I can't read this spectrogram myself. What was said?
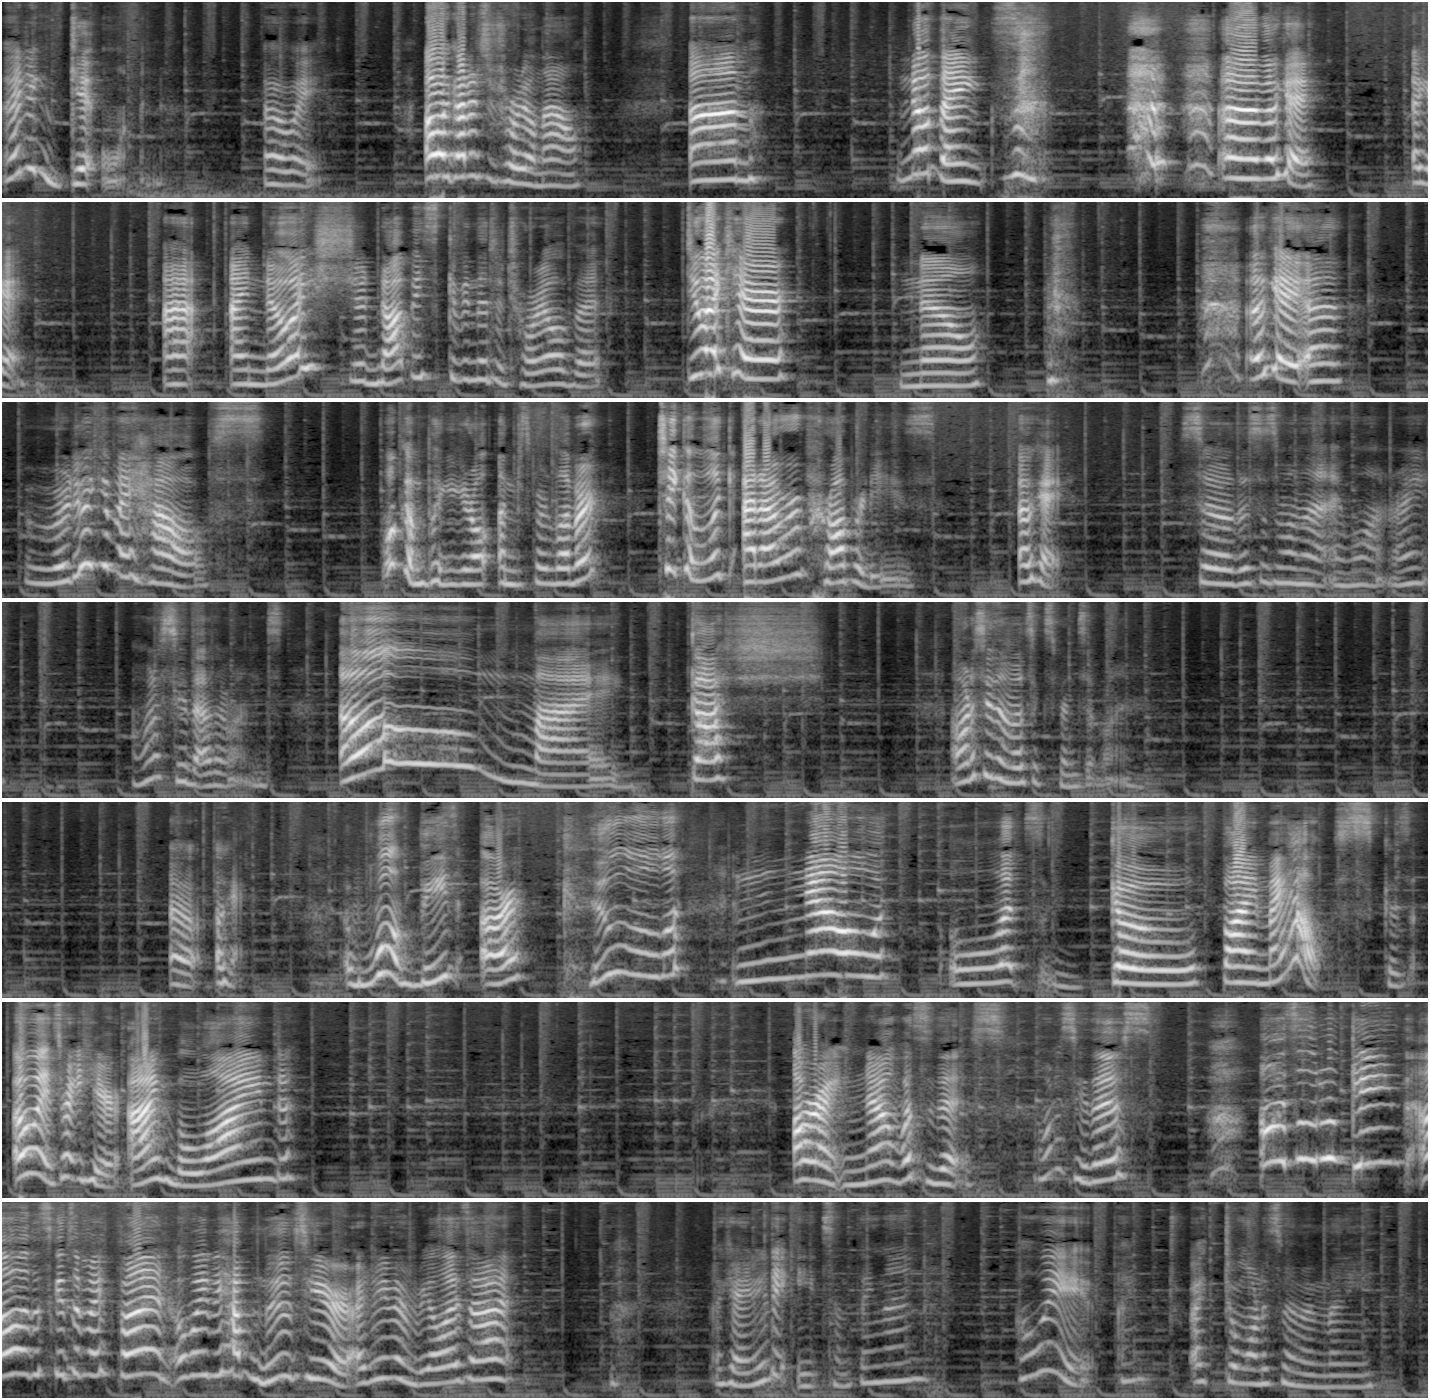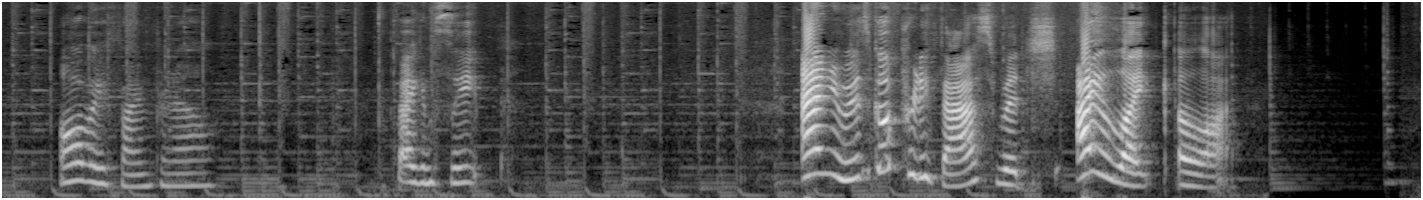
I didn't get one. Oh, wait. Oh, I got a tutorial now. Um, no thanks. um, okay. Okay. I I know I should not be skipping the tutorial, but do I care? No. okay, uh where do I get my house? Welcome, Puggy Girl underscore lover. Take a look at our properties. Okay. So this is one that I want, right? I want to see the other ones. Oh my gosh. I want to see the most expensive one. Oh, okay. Well, these are cool. Now, let's go find my house. Cause, oh wait, it's right here. I'm blind. All right, now what's this? I want to see this. Oh, it's a little game. Oh, this gets in my fun. Oh wait, we have moods here. I didn't even realize that. Okay, I need to eat something then. Oh wait, I, I don't want to spend my money. I'll be fine for now. If I can sleep. And your moves go pretty fast, which I like a lot.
